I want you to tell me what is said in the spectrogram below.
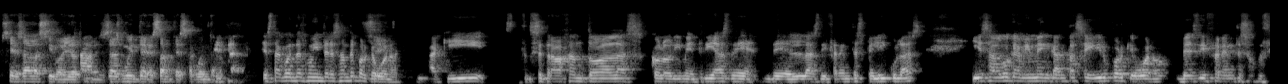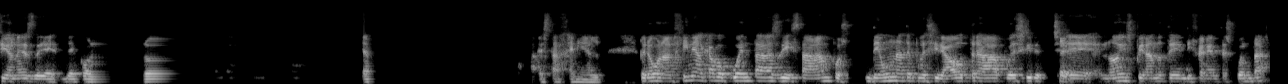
sí esa la sigo yo también, esa es muy interesante esa cuenta. Esta, cuenta es muy interesante porque, bueno, aquí se trabajan todas las colorimetrías de, las diferentes películas y es algo que a mí me encanta seguir porque, bueno, ves diferentes opciones de, de color está genial. Pero bueno, al fin y al cabo, cuentas de Instagram, pues de una te puedes ir a otra, puedes ir eh, ¿no? inspirándote en diferentes cuentas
